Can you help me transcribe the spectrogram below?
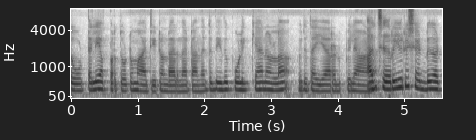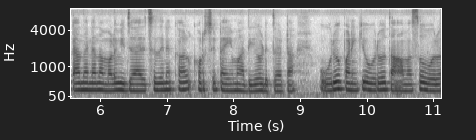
ടോട്ടലി അപ്പുറത്തോട്ട് മാറ്റിയിട്ടുണ്ടായിരുന്നു കേട്ടോ. എന്നിട്ട് ഇത് ഇത് പൊളിക്കാനുള്ള ഒരു തയ്യാറെടുപ്പിലാണ്. ആ ചെറിയൊരു ഷെഡ് കെട്ടാൻ തന്നെ നമ്മൾ വിചാരിച്ചതിനേക്കാൾ കുറച്ച് ടൈം അധികം എടുത്തു കേട്ടോ. ഓരോ പണിക്ക് ഓരോ താമസം ഓരോ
